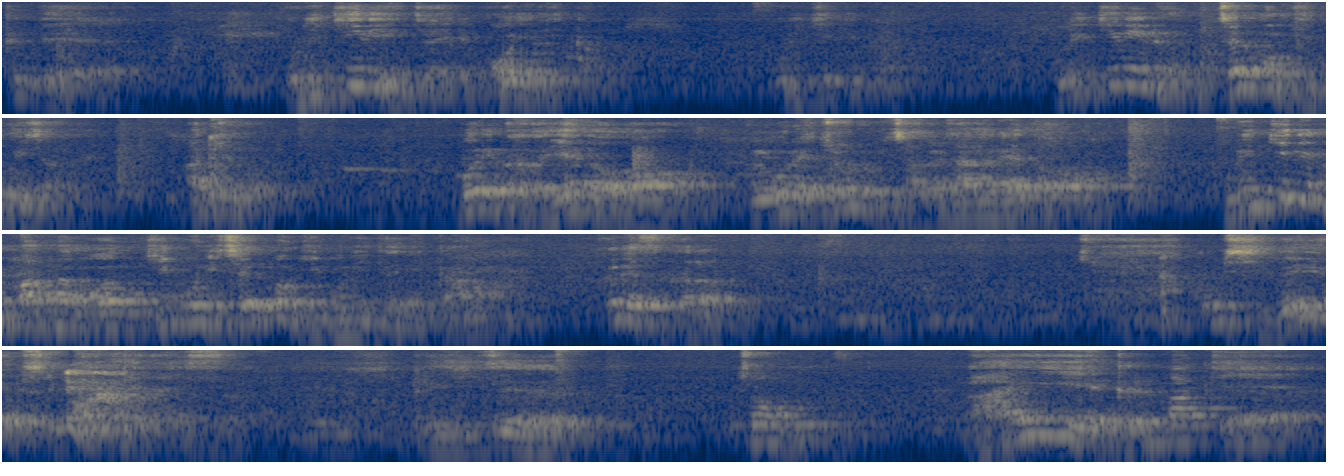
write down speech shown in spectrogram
근데 우리끼리 이제 이렇게 모이니까 우리끼리는 우리끼리는 젊은 기분이잖아요. 안죠? 머리가 허해도 얼굴에 주름이 자글자글해도 우리끼리는 만나면 기분이 젊은 기분이 되니까 그래서 그런 조금 시대에 없이 보는 데가 있어. 그 이제 좀 나이에 걸맞게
